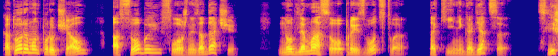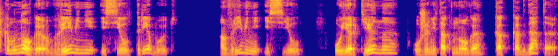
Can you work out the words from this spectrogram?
которым он поручал особые сложные задачи. Но для массового производства такие не годятся. Слишком много времени и сил требуют. А времени и сил у Еркена уже не так много, как когда-то.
